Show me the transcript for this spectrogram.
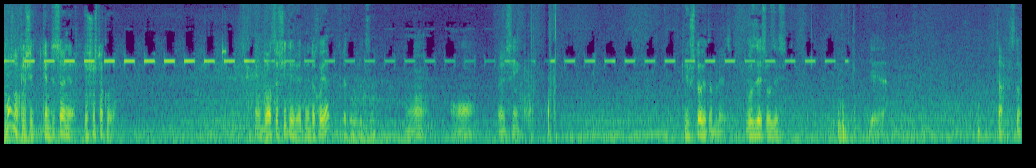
Можно включить кондиционер? Да что ж такое? Ну, 24, это не дохуя? Это улица. О, о, I. И что это, блядь? Вот здесь, вот здесь. Yeah. Так, стой.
